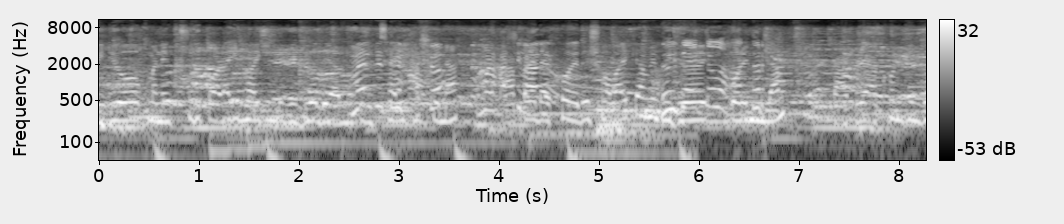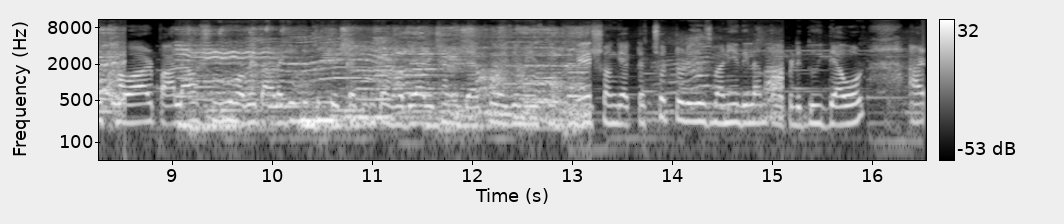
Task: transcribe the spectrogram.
ভিডিও মানে শুরু করাই হয় কিন্তু ভিডিও দেওয়ার ইচ্ছাই থাকে না। তারপরে দেখো এদের সবাইকে আমি ভিডিও করে নিলাম। তারপরে এখন কিন্তু খাওয়ার পালা শুরু হবে তার আগে কিন্তু কেক কাটিংটা হবে। আর এখানে দেখো এই যে মেজদি দিদির সঙ্গে একটা ছোট্ট রিলস বানিয়ে দিলাম তারপরে দুই দেওর। আর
